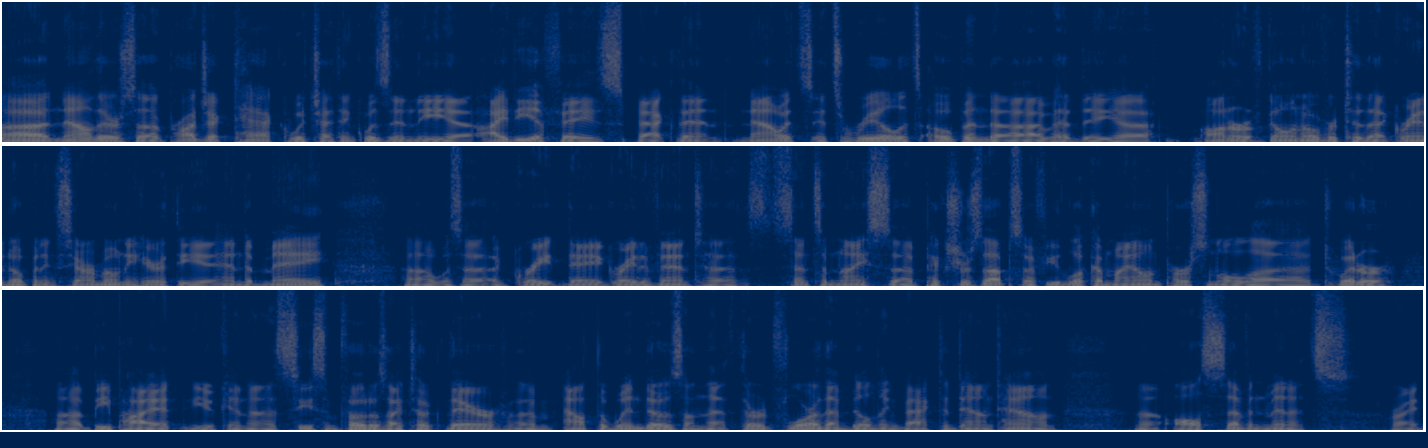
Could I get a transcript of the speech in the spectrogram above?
uh, now there's uh, Project Tech, which I think was in the uh, idea phase back then. Now it's it's real. It's opened. I had the honor of going over to that grand opening ceremony here at the end of May. Uh, was a, a, great day, a great event. Uh, sent some nice uh, pictures up. So if you look on my own personal uh, Twitter, uh, Pyatt, you can uh, see some photos I took there um, out the windows on that third floor of that building back to downtown, uh, all seven minutes, right?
